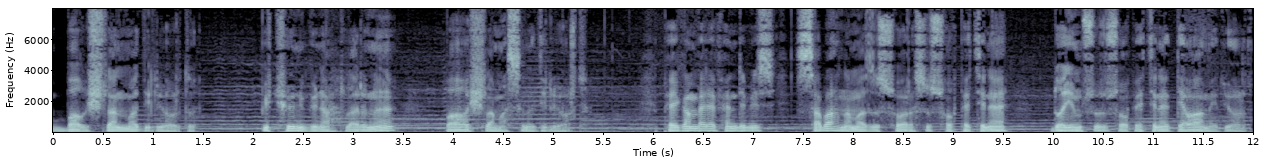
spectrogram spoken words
bağışlanma diliyordu. Bütün günahlarını bağışlamasını diliyordu. Peygamber Efendimiz sabah namazı sonrası sohbetine, doyumsuz sohbetine devam ediyordu.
